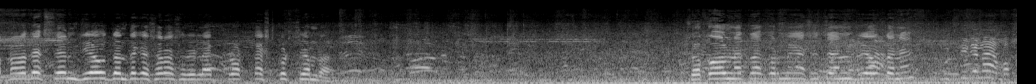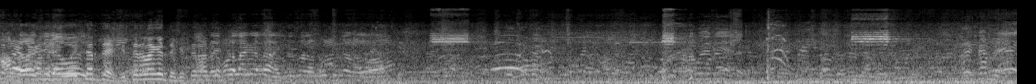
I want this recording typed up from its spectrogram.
আপনারা দেখছেন জিয়া উদ্যান থেকে সরাসরি লাইভ ব্রডকাস্ট করছি আমরা। সকল নেতাকর্মী এসেছেন জিয়া উদ্যানে। হ্যাঁ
